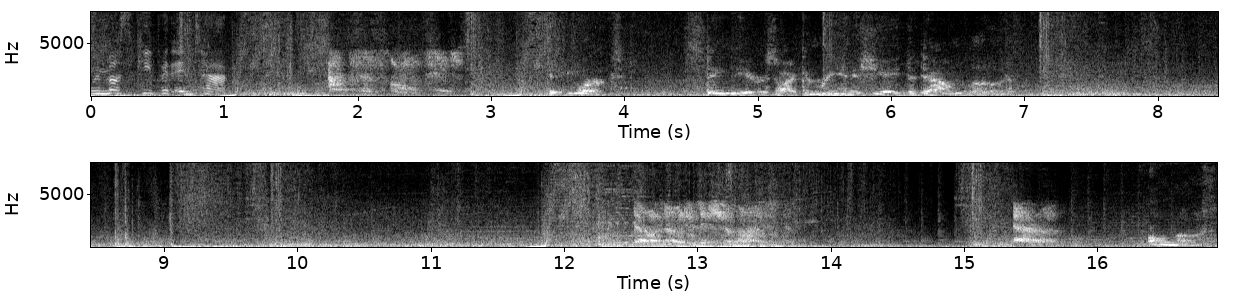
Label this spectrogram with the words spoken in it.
We must keep it intact. Access granted. It worked. Stay near so I can reinitiate the download. Download initialized. Error. Almost.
